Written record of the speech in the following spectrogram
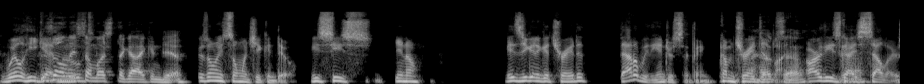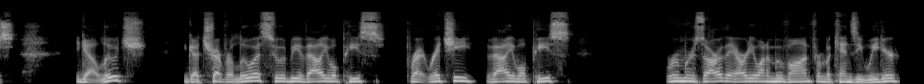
will he get There's only moved? so much the guy can do. There's only so much he can do. He's he's you know, is he going to get traded? That'll be the interesting thing. Come trade I deadline, so. are these guys Yeah. sellers? You got Luch, you got Trevor Lewis, who would be a valuable piece. Brett Ritchie, valuable piece. Rumors are they already want to move on from Mackenzie Weegar.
